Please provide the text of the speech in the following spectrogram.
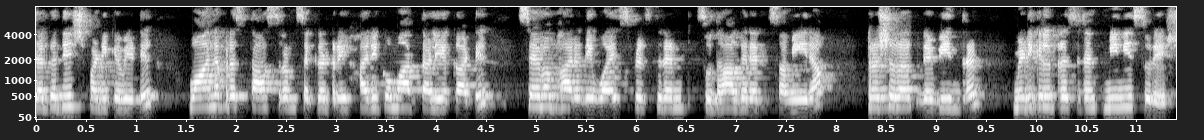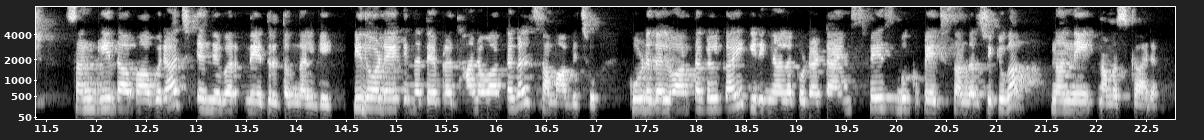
ജഗദീഷ് പണിക്കവീട്ടിൽ വാനപ്രസ്ഥാശ്രം secretary Harikumar Thaliyakattil Sevabharathi vice president Sudhakaran Sameera treasurer Raveendran medical president Mini Suresh Sangeetha Baburaj എന്നിവർ നേതൃത്വം നൽകി. ഇതോടെ ഇന്നത്തെ പ്രധാന വാർത്തകൾ സമാപിച്ചു. കൂടുതൽ വാർത്തകൾക്കായി ഇരിങ്ങാലക്കുട ടൈംസ് ഫേസ്ബുക്ക് പേജ് സന്ദർശിക്കുക. നന്ദി നമസ്കാരം.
